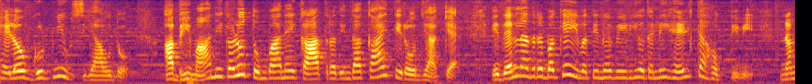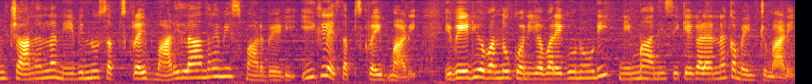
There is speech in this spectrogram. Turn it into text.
ಹೇಳೋ ಗುಡ್ ನ್ಯೂಸ್ ಯಾವುದು? ಅಭಿಮಾನಿಗಳು ತುಂಬಾನೇ ಕಾತ್ರದಿಂದ ಕಾಯ್ತಿರೋದ್ಯಾಕೆ ಇದೆಲ್ಲದರ ಬಗ್ಗೆ ಇವತ್ತಿನ ವಿಡಿಯೋದಲ್ಲಿ ಹೇಳ್ತಾ ಹೋಗ್ತೀವಿ. ನಮ್ಮ ಚಾನಲ್ನ ನೀವಿನ್ನೂ ಸಬ್ಸ್ಕ್ರೈಬ್ ಮಾಡಿಲ್ಲ ಅಂದರೆ ಮಿಸ್ ಮಾಡಬೇಡಿ. ಈಗಲೇ ಸಬ್ಸ್ಕ್ರೈಬ್ ಮಾಡಿ. ಈ ವಿಡಿಯೋವನ್ನು ಕೊನೆಯವರೆಗೂ ನೋಡಿ, ನಿಮ್ಮ ಅನಿಸಿಕೆಗಳನ್ನು ಕಮೆಂಟ್ ಮಾಡಿ.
